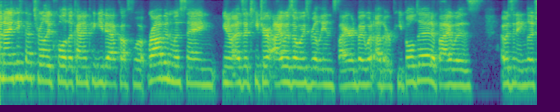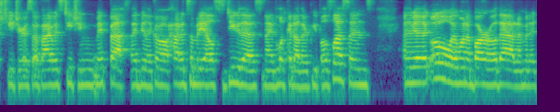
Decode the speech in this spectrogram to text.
And I think that's really cool to kind of piggyback off what Robin was saying. You know, as a teacher, I was always really inspired by what other people did. If I was, I was an English teacher, so if I was teaching Macbeth, I'd be like, oh, how did somebody else do this? And I'd look at other people's lessons and be like, oh, I want to borrow that. I'm going to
